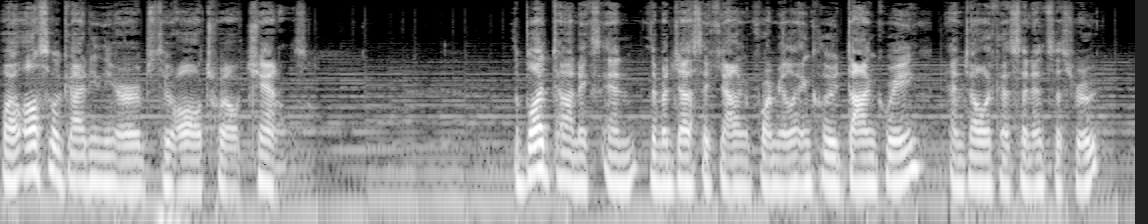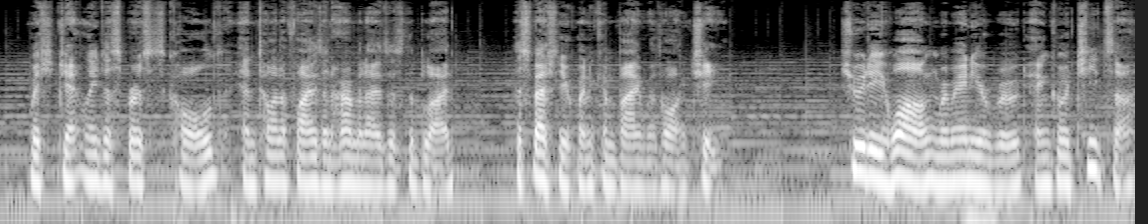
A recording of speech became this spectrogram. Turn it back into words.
while also guiding the herbs to all 12 channels. The blood tonics in the Majestic Yang formula include Dangui, Angelica sinensis root, which gently disperses cold and tonifies and harmonizes the blood, especially when combined with Huang Qi. Shudi Huang, Rehmannia root, and Gou Qi Zi,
